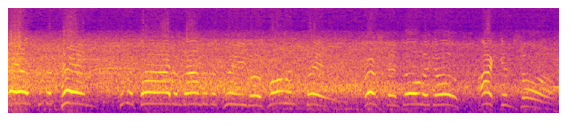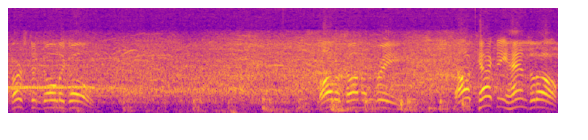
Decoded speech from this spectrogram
Sales to the 10, to the 5, and down to the 3 goes Roland Sales. First and goal to go, Arkansas. First and goal to go. Ball is on the 3. Now Cagney hands it off.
